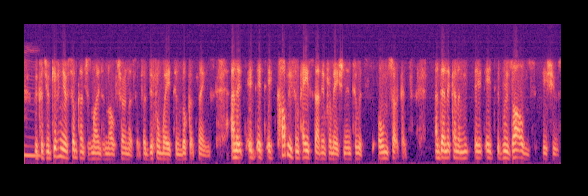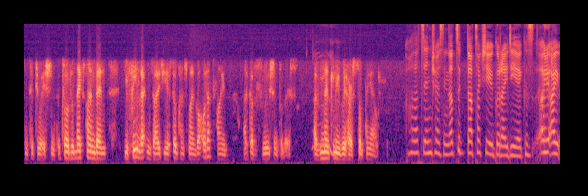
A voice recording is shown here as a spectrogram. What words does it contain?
mm. because you're giving your subconscious mind an alternative, a different way to look at things, and it it, it, it copies and pastes that information into its own circuits, and then it kind of it, it, resolves issues and situations. So the next time then you feel that anxiety, your subconscious mind go, oh, that's fine, I've got a solution for this. I've hmm. mentally rehearsed something else. Oh, that's interesting. That's a, that's actually a good idea because I, I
